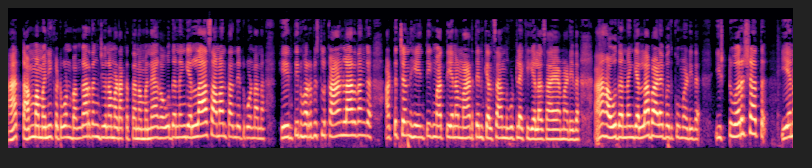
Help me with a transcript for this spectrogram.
ಆ ತಮ್ಮ ಮನಿ ಕಟ್ಕೊಂಡು ಬಂಗಾರದಂಗ ಜೀವನ ಮಾಡಕತ್ತಾನ ಮನ್ಯಾಗ. ಹೌದ? ನಂಗೆ ಎಲ್ಲಾ ಸಾಮಾನು ತಂದಿಟ್ಕೊಂಡಾನ ಹೆಂಡತಿನ ಹೊರಬಿಸ್ಲು ಕಾಣ್ಲಾರ್ದಂಗ ಅಟ್ಟು ಚಂದ ಹೆಂಡ್ತಿಗೆ ಮತ್ತೆ ಏನೋ ಮಾಡ್ತೇನೆ ಕೆಲಸ ಅಂದ್ಬಿಟ್ಲೆ ಆಕಿಗೆಲ್ಲ ಸಹಾಯ ಮಾಡಿದ. ಆ, ಹೌದ? ನಂಗೆಲ್ಲ ಬಾಳೆ ಬದುಕು ಮಾಡಿದ. ಇಷ್ಟು ವರ್ಷ ಆತ. ಏನ?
